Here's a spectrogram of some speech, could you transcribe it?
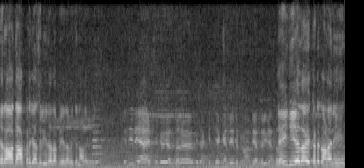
ਇਹ ਰਾਤ ਦਾ ਆਕੜ ਗਿਆ ਸਰੀਰ ਇਹਦਾ ਪੇ ਦਾ ਵਿੱਚ ਨਾਲੇ ਦੇ ਵਿੱਚ। ਇਹਦੀ ਰਿਹਾਇਸ਼ ਕੋਈ ਅੰਦਰ ਕਿਤੇ ਕਿੱਥੇ ਕਹਿੰਦੇ ਦੁਕਾਨ ਦੇ ਅੰਦਰ ਹੀ ਰਹਿੰਦਾ? ਨਹੀਂ ਜੀ ਇਹਦਾ ਇੱਕ ਟਿਕਾਣਾ ਨਹੀਂ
